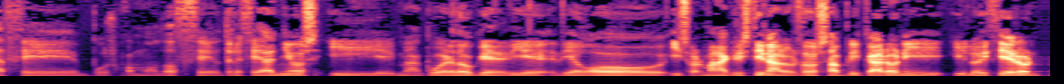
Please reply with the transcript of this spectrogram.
hace pues como 12 o 13 años y me acuerdo que Diego y su hermana Cristina, los dos aplicaron y lo hicieron.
